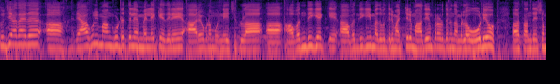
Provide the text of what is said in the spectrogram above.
സുജി അതായത് രാഹുൽ മാങ്കൂട്ടത്തിൽ എം എൽ എക്കെതിരെ ആരോപണം ഉന്നയിച്ചിട്ടുള്ള അവന്തിക അവന്തികയും അതുപോലെ തന്നെ മറ്റൊരു മാധ്യമപ്രവർത്തനം തമ്മിലുള്ള ഓഡിയോ സന്ദേശം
